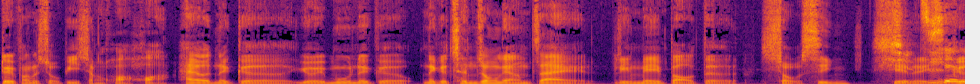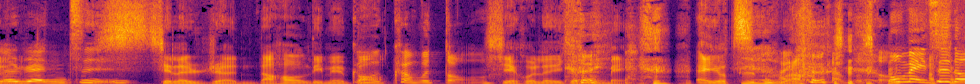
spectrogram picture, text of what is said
对方的手臂上画画，还有那个有一幕，那个那个陈忠良在林美宝的手心写了一个写了人字，写了人，然后林美宝看不懂，写回了一个美，哎，有字幕啊！我每次都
